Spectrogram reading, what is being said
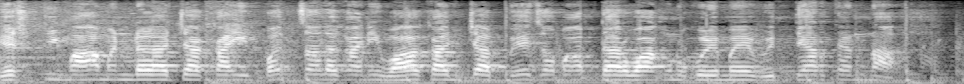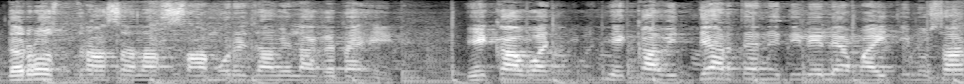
एस टी महामंडळाच्या काही बसचालक आणि वाहकांच्या बेजबाबदार वागणुकीमुळे विद्यार्थ्यांना दररोज त्रासाला सामोरे जावे लागत आहे. एका व- एका विद्यार्थ्याने दिलेल्या माहितीनुसार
